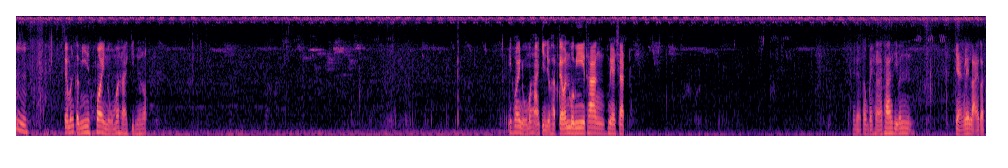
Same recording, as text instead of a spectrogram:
อืมแต่มันก็มีห้อยหนูมาหากินอยู่เนาะมีห้อยหนูมาหากินอยู่ครับ แต่มันบ่มีทางแน่ชัดเดี๋ยวต้องไปหาทางที่มันอย่างหลายๆก่อน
